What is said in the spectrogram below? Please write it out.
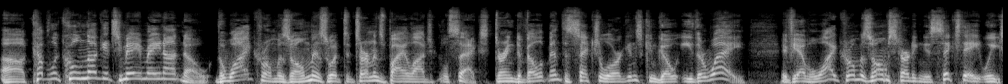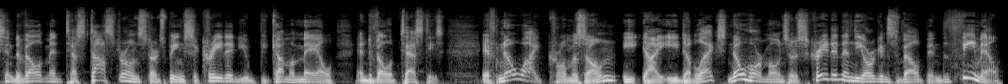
Uh, a couple of cool nuggets you may or may not know. The Y chromosome is what determines biological sex. During development, the sexual organs can go either way. If you have a Y chromosome starting at six to eight weeks in development, testosterone starts being secreted, you become a male and develop testes. If no Y chromosome, i.e. double X, no hormones are secreted and the organs develop into the female.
